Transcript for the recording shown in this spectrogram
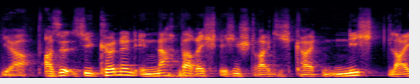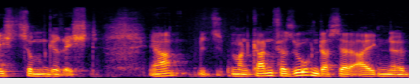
Ja, also Sie können in nachbarrechtlichen Streitigkeiten nicht leicht zum Gericht. Ja, man kann versuchen, dass der eigene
